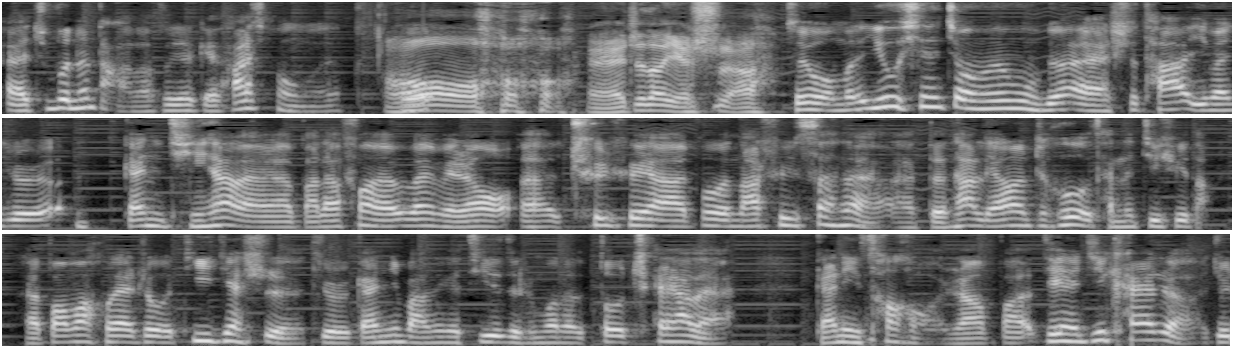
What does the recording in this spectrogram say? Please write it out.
哎就不能打了，所以给它降温。哦，哎，这倒也是啊。所以我们优先降温目标，哎，是它一般就是赶紧停下来，把它放在外面，然后呃吹吹啊，或者拿出去散散，啊，等它凉了之后才能继续打。哎，爸妈回来之后第一件事就是赶紧把那个机子什么的都拆下来，赶紧藏好，然后把电视机开着，就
